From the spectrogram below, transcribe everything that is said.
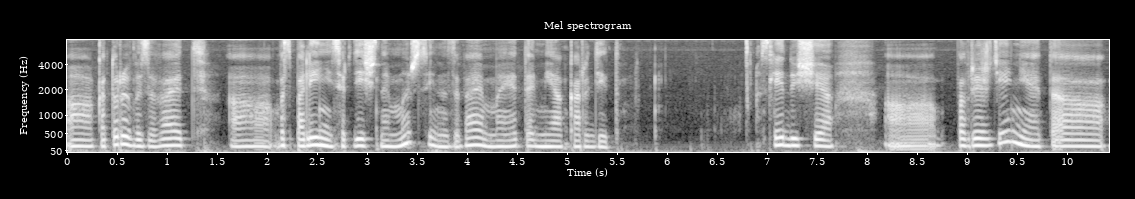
а, которое вызывает воспаление сердечной мышцы, и называем мы это миокардит. Следующее повреждение – это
